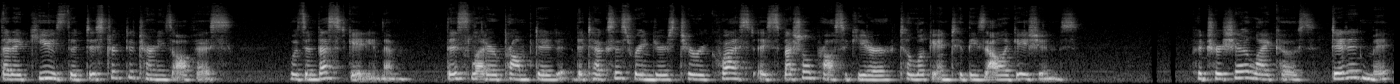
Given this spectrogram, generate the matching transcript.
that accused the district attorney's office was investigating them. This letter prompted the Texas Rangers to request a special prosecutor to look into these allegations. Patricia Lykos did admit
